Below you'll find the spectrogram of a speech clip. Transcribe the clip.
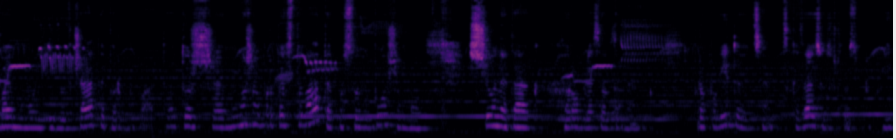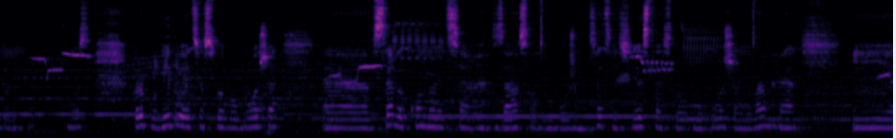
Маємо її вивчати, перебувати. Отож, ми можемо протестувати по Слову Божому, що не так роблять Салтаненко. Проповідується, сказав Христос проповідувати. Ось проповідується Слово Боже, е, все виконується за Словом Божим. Все це чисте Слово Боже, Євангелія. І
